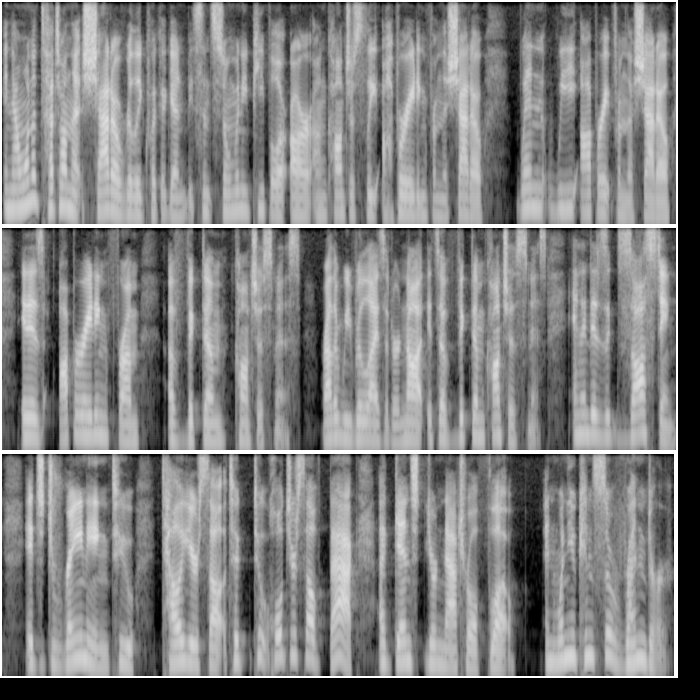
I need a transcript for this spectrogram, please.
And I want to touch on that shadow really quick again, since so many people are, unconsciously operating from the shadow. When we operate from the shadow, it is operating from a victim consciousness. Rather we realize it or not, it's a victim consciousness. And it is exhausting. It's draining to tell yourself, to, to hold yourself back against your natural flow. And when you can surrender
